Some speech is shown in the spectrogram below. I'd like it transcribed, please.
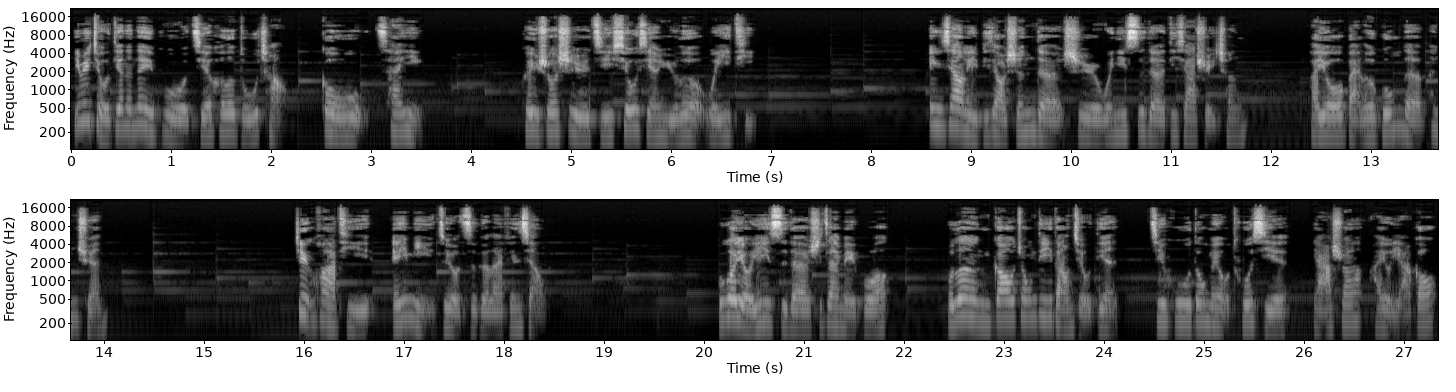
因为酒店的内部结合了赌场、购物、餐饮，可以说是集休闲娱乐为一体。印象里比较深的是威尼斯的地下水城，还有百乐宫的喷泉。这个话题，Amy 最有资格来分享了。不过有意思的是，在美国，不论高中低档酒店，几乎都没有拖鞋、牙刷，还有牙膏。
